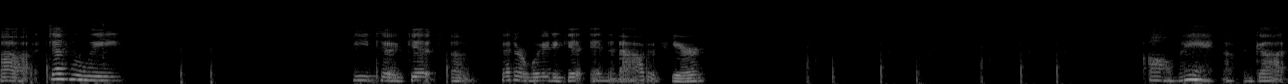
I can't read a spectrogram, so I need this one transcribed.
Uh, definitely need to get a better way to get in and out of here. Oh man, I forgot.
